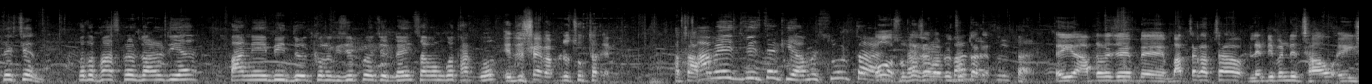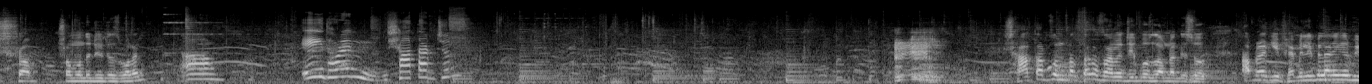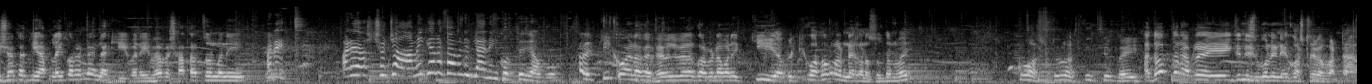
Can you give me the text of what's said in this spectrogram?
দেখছেন? কত ফার্স্ট ক্লাস বাড়াটিয়া পানি বিদ্যুৎ কোনো কিছুর প্রয়োজন নেই সব অঙ্গ থাকব। ইদ্রিস সাহেব আপনি চুপ থাকেন। আচ্ছা আমি জিনিসটা কি? আমি সুলতান। ও, সুলতান সাহেব, আপনি চুপ থাকেন। এই আপনারা যে বাচ্চা কাচ্চা লেন্ডি পেন্ডি ছাও এই সব সম্বন্ধে ডিটেলস বলেন। এই ধরেন সাত আটজন সাত আটজন বাচ্চা কাচ্চা আমি ঠিক বুঝলাম না কিছু। আপনারা কি ফ্যামিলি প্ল্যানিং এর বিষয়টা কি অ্যাপ্লাই করেন নাই নাকি? মানে এইভাবে সাত আটজন মানে আরে আরে আশ্চর্য আমি কেন ফ্যামিলি প্ল্যানিং করতে যাব? আরে কি কয় না ফ্যামিলি প্ল্যানিং করবেন না মানে কি? আপনি কি কথা বলেন না কেন সুলতান ভাই? কষ্ট লাগতেছে ভাই। দপ্তর আপনি এই জিনিস বলেন এই কষ্টের ব্যাপারটা।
